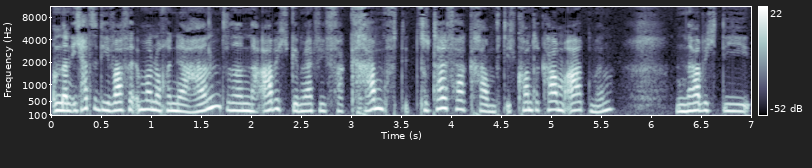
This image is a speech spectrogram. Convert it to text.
Und dann, ich hatte die Waffe immer noch in der Hand und dann habe ich gemerkt, wie verkrampft, total verkrampft. Ich konnte kaum atmen. Und dann habe ich die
